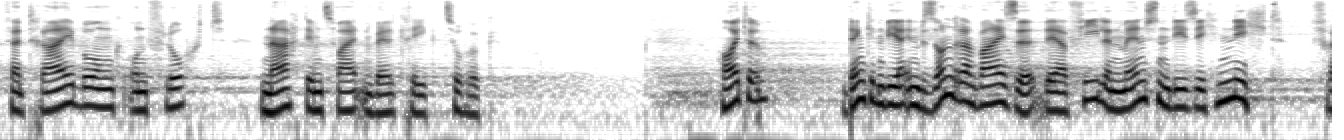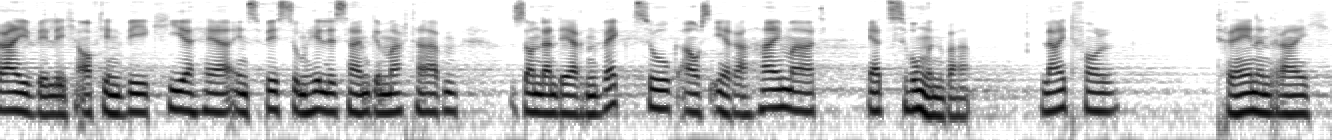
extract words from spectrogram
Vertreibung und Flucht nach dem Zweiten Weltkrieg zurück. Heute denken wir in besonderer Weise der vielen Menschen, die sich nicht freiwillig auf den Weg hierher ins Bistum Hildesheim gemacht haben, sondern deren Wegzug aus ihrer Heimat erzwungen war. Leidvoll, tränenreich,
